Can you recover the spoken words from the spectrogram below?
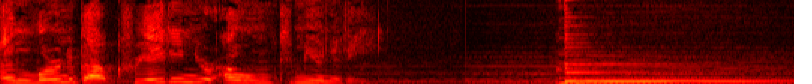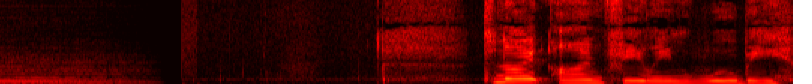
and learn about creating your own community. Tonight I'm feeling wooby.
